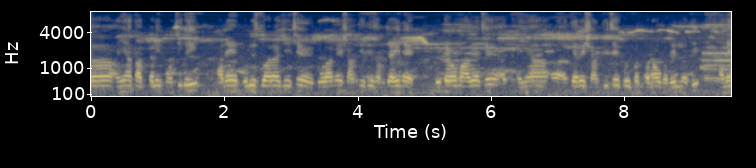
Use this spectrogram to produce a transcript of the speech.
અહીંયા તાત્કાલિક પહોંચી ગઈ અને પોલીસ દ્વારા જે છે ટોળાને શાંતિથી સમજાવીને વિખેરવામાં આવ્યા છે. અહીંયા અત્યારે શાંતિ છે કોઈ પણ બનાવ બનેલ નથી અને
